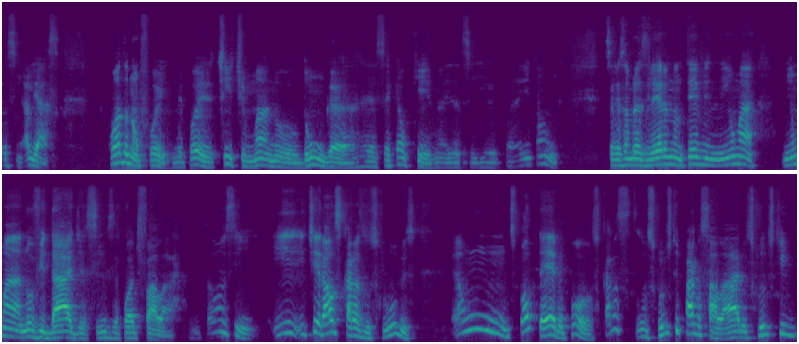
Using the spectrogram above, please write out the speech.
assim, aliás, quando não foi, depois Tite, Mano, Dunga, eh, você quer o quê? Mas assim, então, seleção brasileira não teve nenhuma, nenhuma novidade assim que você pode falar. Então, assim, e, e tirar os caras dos clubes é um despautério. Pô, os caras, os clubes que pagam salário, os clubes que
